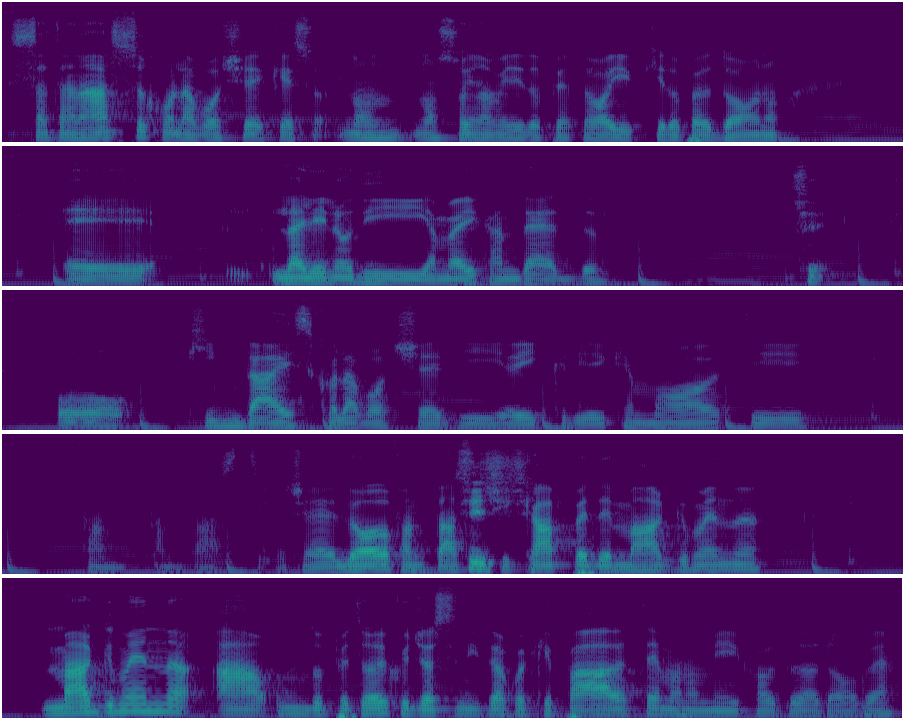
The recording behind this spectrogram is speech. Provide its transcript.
Satanasso con la voce che so- non, non so i nomi dei doppiatori, chiedo perdono. E l'alieno di American Dead. Sì. O King Dice con la voce di Rick di Rick e Morty. Fan- fantastico. Cioè, loro fantastici, Sì, sì. Cuphead e Magman. Magman ha un doppiatore che ho già sentito da qualche parte, ma non mi ricordo da dove.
